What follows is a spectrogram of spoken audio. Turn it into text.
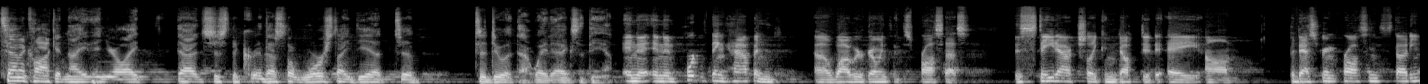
ten o'clock at night, and you're like, that's just the that's the worst idea to to do it that way to exit the amp. and a- an important thing happened uh, while we were going through this process. The state actually conducted a um, pedestrian crossing study,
